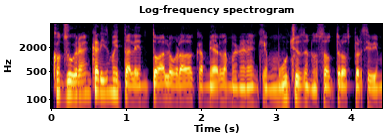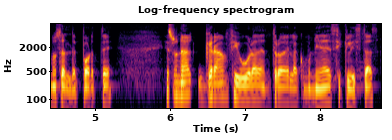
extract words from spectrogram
Con su gran carisma y talento ha logrado cambiar la manera en que muchos de nosotros percibimos el deporte. Es una gran figura dentro de la comunidad de ciclistas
